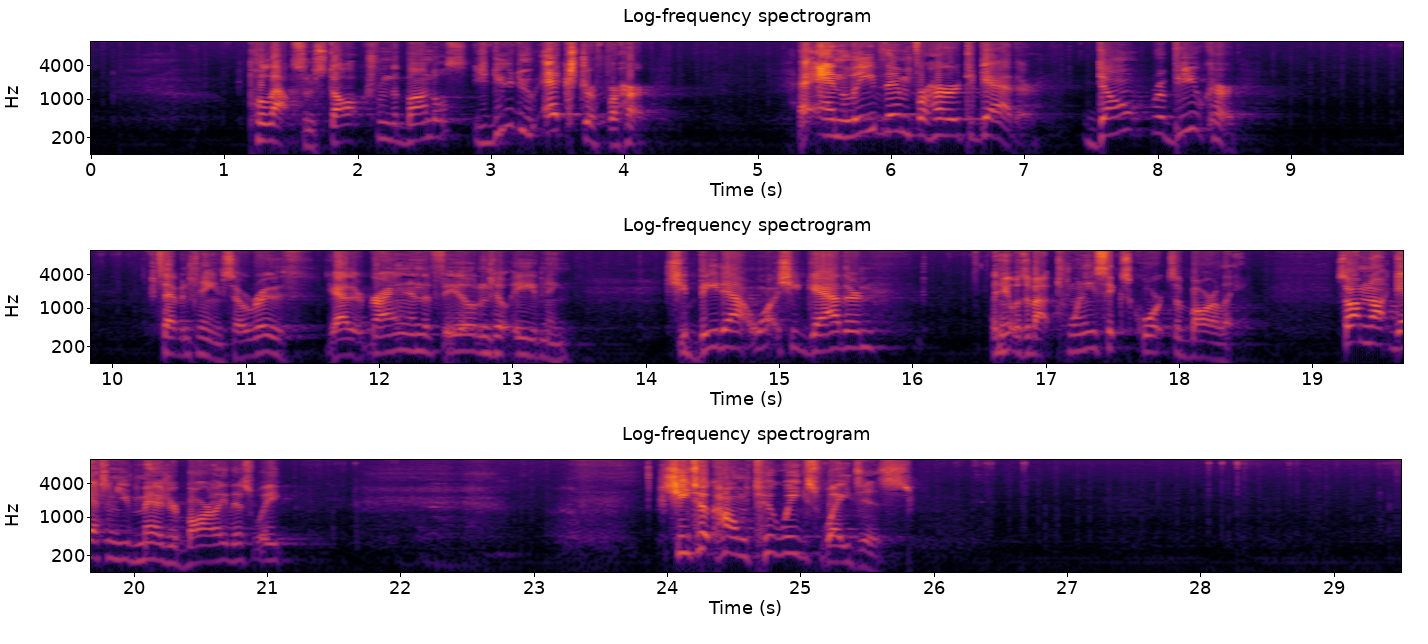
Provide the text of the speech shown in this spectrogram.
pull out some stalks from the bundles. You do extra for her. And leave them for her to gather. Don't rebuke her. 17. So Ruth gathered grain in the field until evening. She beat out what she gathered, and it was about 26 quarts of barley. So I'm not guessing you've measured barley this week. She took home two weeks' wages.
